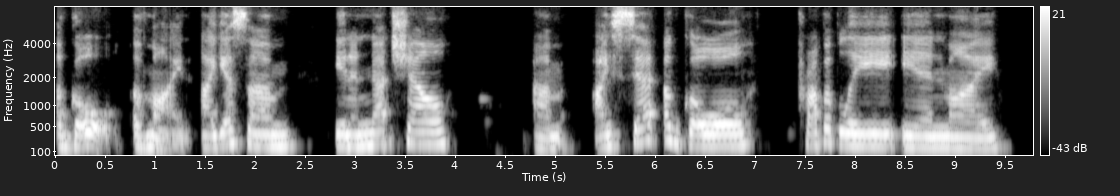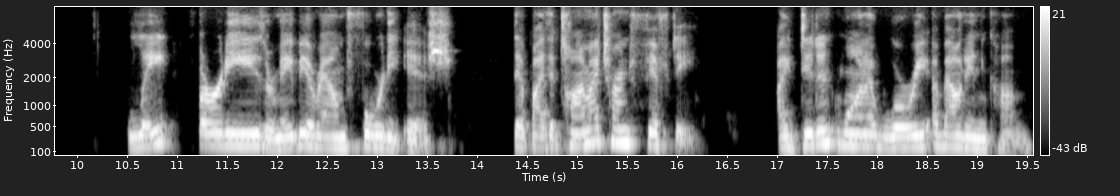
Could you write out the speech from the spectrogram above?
a goal of mine. I guess um, in a nutshell, um, I set a goal probably in my late 30s or maybe around 40 ish that by the time I turned 50, I didn't want to worry about income.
